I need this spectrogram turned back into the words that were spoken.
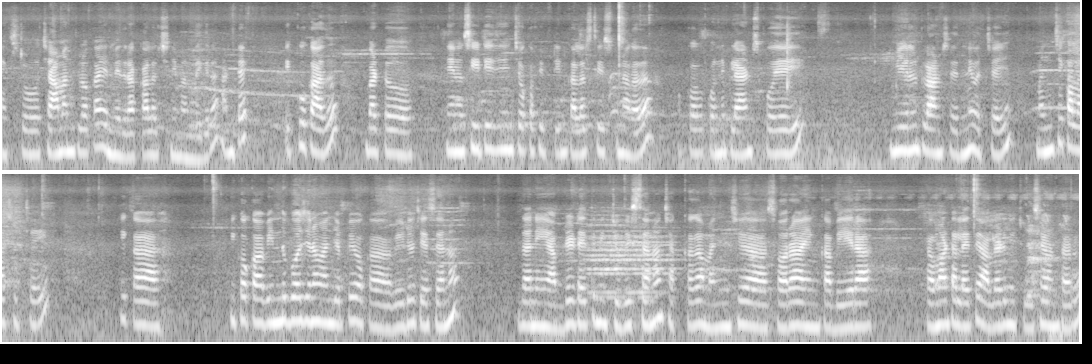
నెక్స్ట్ చామంతిలోక ఎనిమిది రకాలు వచ్చినాయి మన దగ్గర. అంటే ఎక్కువ కాదు బట్ నేను సిటీజీ నుంచి ఒక ఫిఫ్టీన్ కలర్స్ తీసుకున్నా కదా ఒక కొన్ని ప్లాంట్స్ పోయాయి. మిగిలిన ప్లాంట్స్ అన్నీ వచ్చాయి. మంచి కలర్స్ వచ్చాయి. ఇక మీకు ఒక విందు భోజనం అని చెప్పి ఒక వీడియో చేశాను. దాని అప్డేట్ అయితే మీకు చూపిస్తాను. చక్కగా మంచిగా సొర ఇంకా బీర టమాటాలు అయితే ఆల్రెడీ మీరు చూసే ఉంటారు.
